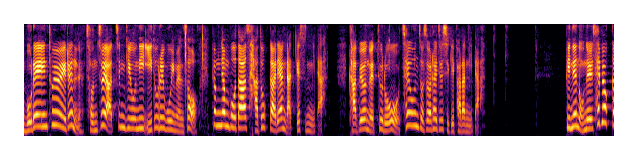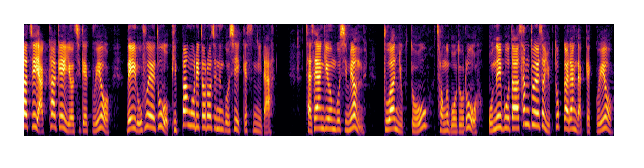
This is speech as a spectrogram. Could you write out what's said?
모레인 토요일은 전주의 아침 기온이 2도를 보이면서 평년보다 4도가량 낮겠습니다. 가벼운 외투로 체온 조절해 주시기 바랍니다. 비는 오늘 새벽까지 약하게 이어지겠고요. 내일 오후에도 빗방울이 떨어지는 곳이 있겠습니다. 자세한 기온 보시면 부안 6도, 정읍 5도로 오늘보다 3도에서 6도가량 낮겠고요.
